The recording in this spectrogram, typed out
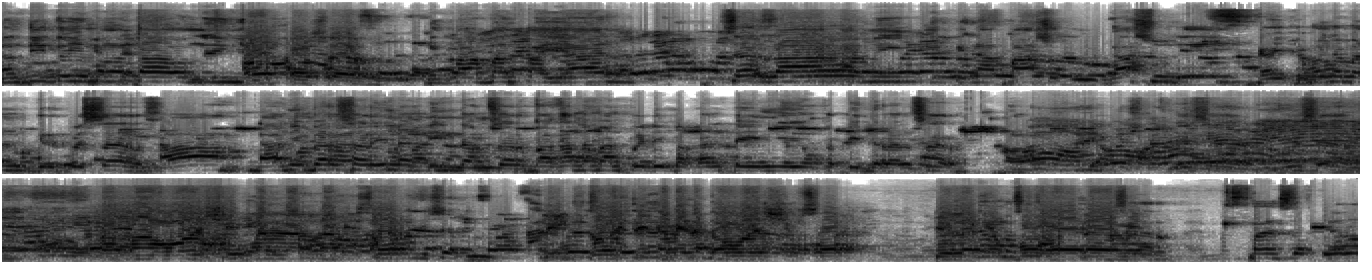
Nandito yung mga tao ninyo. Opo, sir. Nagbabantayan. Wala kaming pinapasok ng gasoline. Kahit kami naman mag-request, sir. Ah, Anniversary ng Kingdom, sir. Baka naman pwede bakantayin niyo yung cathedral, sir. Yes, sir. Yes, sir. Mama-worship man lang kami, sir. Linggo, hindi kami naka-worship, sir. Yun lang yung buhay namin. Mas, pero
